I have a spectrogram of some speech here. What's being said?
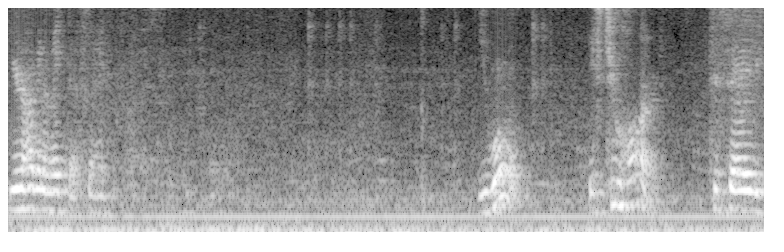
you're not going to make that sacrifice. You won't. It's too hard to say,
